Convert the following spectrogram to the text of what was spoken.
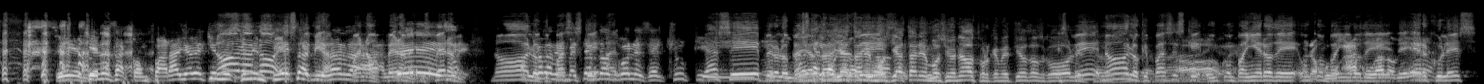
Sí, empiezas a comparar. Ya ve quién, no, quién no, empieza a tirar la. Bueno, espérame, espérame. No, lo que pasa de es que. dos goles el Chucky. Ya sé, pero lo que pasa es que. Ya, están, ya están emocionados porque metió dos goles. no, lo que pasa es que un compañero de, un compañero de, de Hércules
